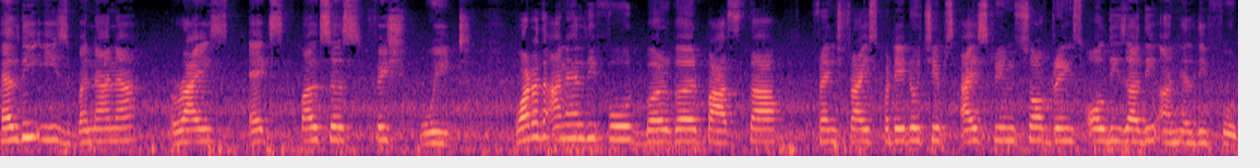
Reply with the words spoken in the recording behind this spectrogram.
Healthy is banana rice, eggs, pulses, fish, wheat. What are the unhealthy food? Burger, pasta, french fries, potato chips, ice cream, soft drinks, all these are the unhealthy food.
